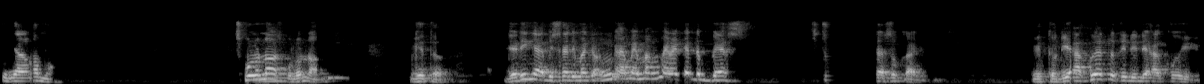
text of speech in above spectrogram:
tinggal ngomong. 10-0, 10-0. Gitu. Jadi nggak bisa dimacam, enggak memang mereka the best. Sudah suka. Itu diakui atau tidak diakui.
